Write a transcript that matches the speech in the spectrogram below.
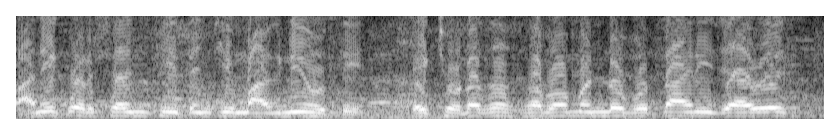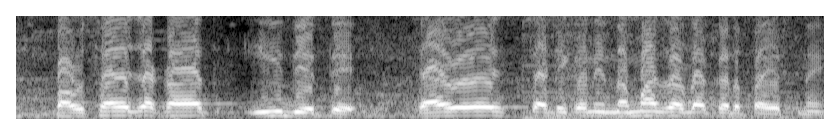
अनेक वर्षांची त्यांची मागणी होती. एक छोटासा सभामंडप होता आणि ज्यावेळेस पावसाळ्याच्या काळात ईद येते त्यावेळेस त्या ठिकाणी नमाज अदा करता येत नाही.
